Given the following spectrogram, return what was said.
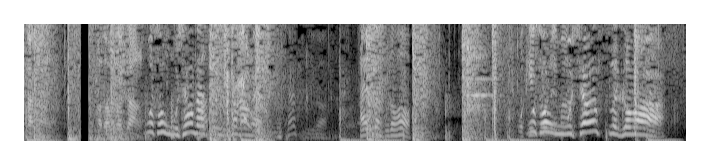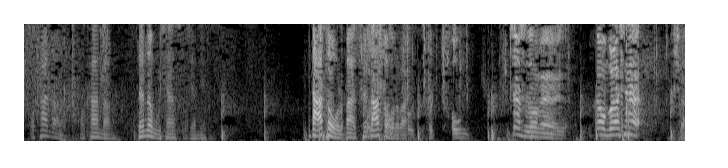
看到了，跑到坡上了。我操，五枪才死，你看到没？五枪死一个，还有一个石头后，我操，五枪死哥们儿！我看到了，我看到了，真的五枪死兄弟，打手了吧？全打手了吧？抽抽抽你！这石头边有一个，但我不知道现在是，什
